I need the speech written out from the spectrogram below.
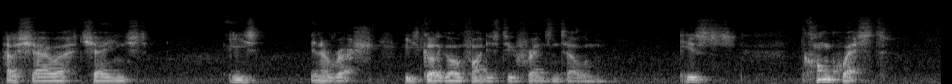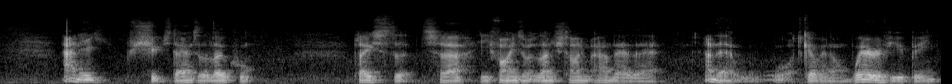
had a shower, changed. He's in a rush. He's got to go and find his two friends and tell them his conquest. And he shoots down to the local place that uh, he finds them at lunchtime and they're there. And they're, what's going on? Where have you been?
